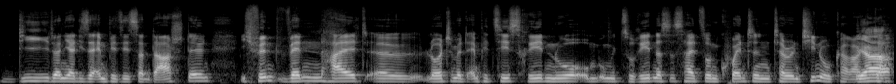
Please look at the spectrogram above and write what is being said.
die dann ja diese NPCs dann darstellen. Ich finde, wenn halt äh, Leute mit NPCs reden, nur um irgendwie zu reden, das ist halt so ein Quentin Tarantino-Charakter. Ja,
